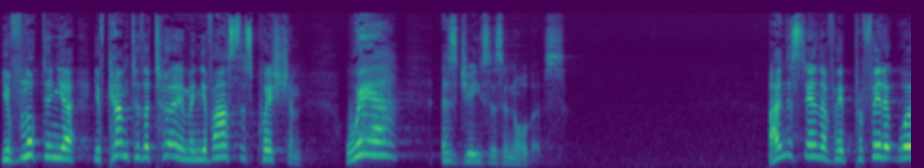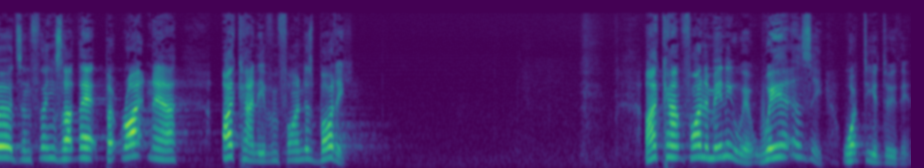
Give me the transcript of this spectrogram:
You've looked in your, you've come to the tomb and you've asked this question Where is Jesus in all this? I understand they've had prophetic words and things like that, but right now, I can't even find his body. I can't find him anywhere. Where is he? What do you do then?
